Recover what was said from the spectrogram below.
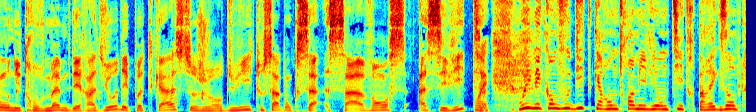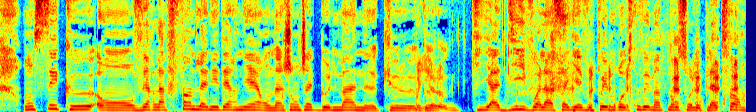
On y trouve même des radios, des podcasts aujourd'hui, tout ça. Donc ça ça avance assez vite. Ouais. Oui, mais quand vous dites 43 millions de titres, par exemple, on sait que en, vers la fin de l'année dernière, on a Jean-Jacques Goldman que, Oui, que- qui a dit voilà, ça y est, vous pouvez me retrouver maintenant sur les plateformes,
